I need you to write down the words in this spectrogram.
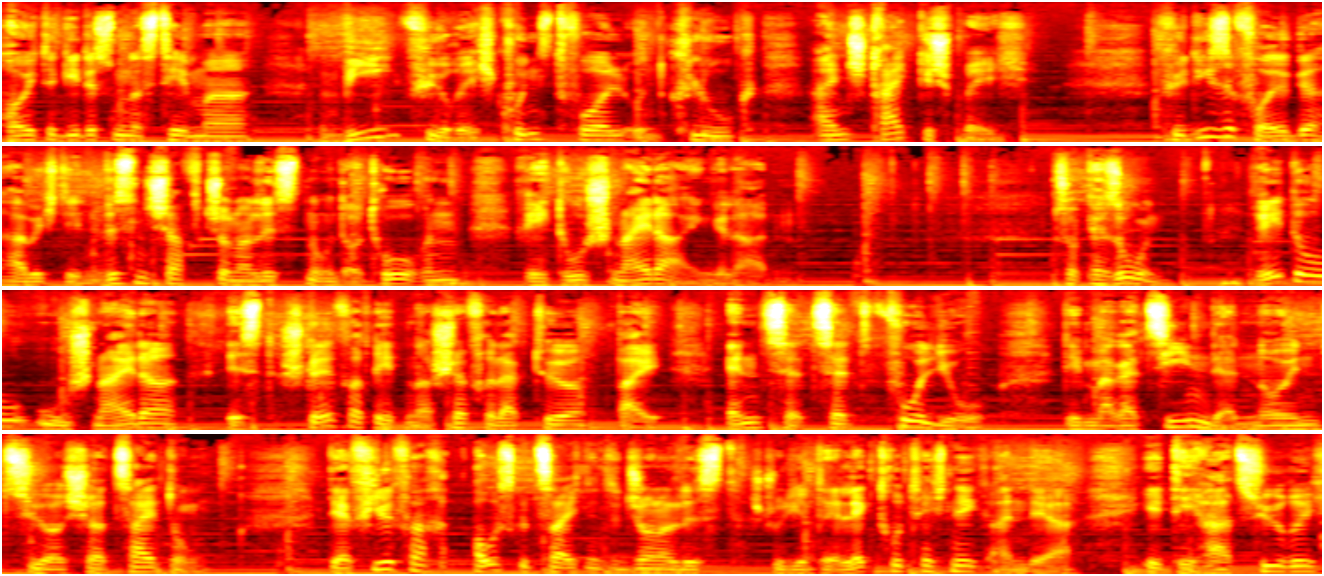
Heute geht es um das Thema, wie führe ich kunstvoll und klug ein Streitgespräch? Für diese Folge habe ich den Wissenschaftsjournalisten und Autoren Reto Schneider eingeladen. Zur Person. Reto U. Schneider ist stellvertretender Chefredakteur bei NZZ Folio, dem Magazin der Neuen Zürcher Zeitung. Der vielfach ausgezeichnete Journalist studierte Elektrotechnik an der ETH Zürich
